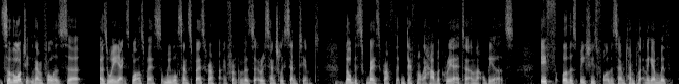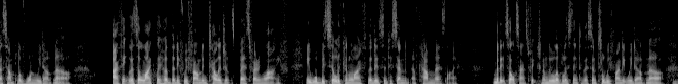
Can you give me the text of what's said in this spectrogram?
So the logic then follows uh, as we explore space, we will send spacecraft out in front of us that are essentially sentient. Mm. There'll be spacecraft that definitely have a creator, and that'll be us if other species follow the same template, and again with a sample of one we don't know, I think there's a likelihood that if we found intelligent spacefaring life, it would be silicon life that is a descendant of carbon-based life. But it's all science fiction, and we love listening to this. Until we find it, we don't know. Mm.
